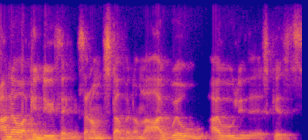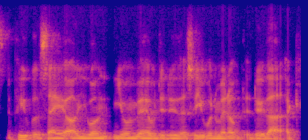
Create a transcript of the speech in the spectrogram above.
I know I can do things, and I'm stubborn. I'm like I will I will do this because the people say, oh, you won't you won't be able to do this, or you wouldn't have been able to do that. Like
